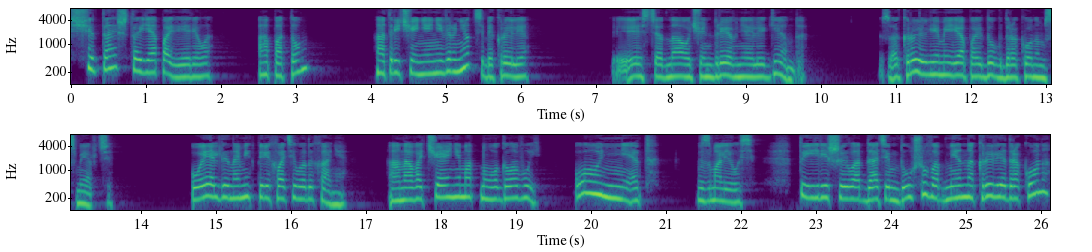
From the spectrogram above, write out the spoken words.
Считай, что я поверила. А потом? Отречение не вернет тебе крылья? Есть одна очень древняя легенда. За крыльями я пойду к драконам смерти. У Эльды на миг перехватило дыхание. Она в отчаянии мотнула головой. «О, нет!» — взмолилась. «Ты решил отдать им душу в обмен на крылья дракона?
